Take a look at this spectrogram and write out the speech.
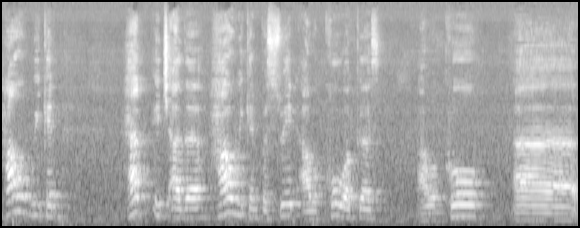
How we can help each other, how we can persuade our co-workers, our co uh,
